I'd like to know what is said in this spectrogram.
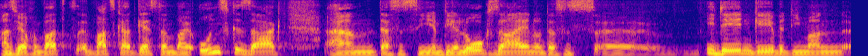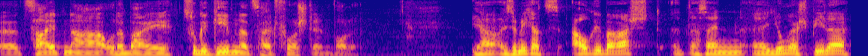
Hans-Joachim äh, Watzke hat gestern bei uns gesagt, ähm, dass es sie im Dialog seien und dass es äh, Ideen gäbe, die man zeitnah oder bei zu gegebener Zeit vorstellen wolle. Ja, also mich hat's auch überrascht, dass ein junger Spieler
